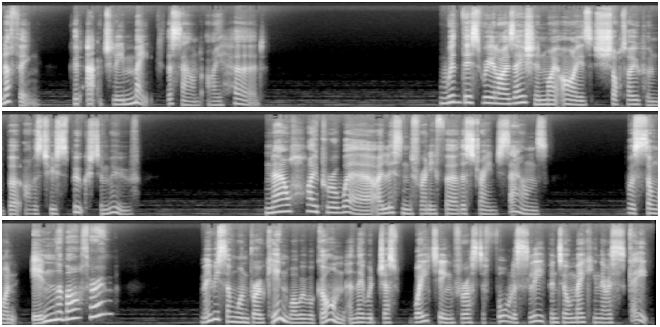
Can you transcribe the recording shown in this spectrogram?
Nothing could actually make the sound I heard. With this realization, my eyes shot open, but I was too spooked to move. Now hyper aware, I listened for any further strange sounds. Was someone in the bathroom? Maybe someone broke in while we were gone and they were just waiting for us to fall asleep until making their escape.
